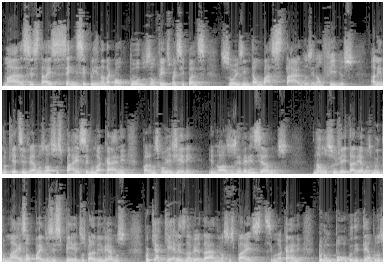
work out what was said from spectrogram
Mas se estáis sem disciplina, da qual todos são feitos participantes, sois então bastardos e não filhos. Além do que tivemos nossos pais, segundo a carne, para nos corrigirem, e nós os reverenciamos. Não nos sujeitaremos muito mais ao Pai dos Espíritos para vivermos? Porque aqueles, na verdade, nossos pais, segundo a carne, por um pouco de tempo nos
